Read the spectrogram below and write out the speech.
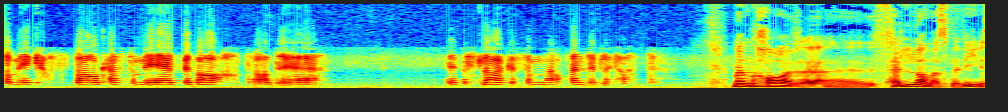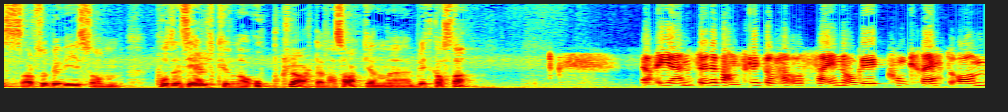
som er kasta og hva som er bevart av det, det beslaget som opprinnelig ble tatt. Men har eh, fellende bevis, altså bevis som potensielt kunne ha oppklart denne saken, eh, blitt kasta? Ja, igjen så er det vanskelig å, å, si noe konkret om.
